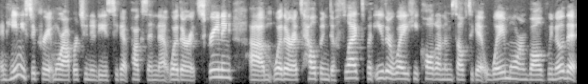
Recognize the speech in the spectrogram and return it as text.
and he needs to create more opportunities to get pucks in net, whether it's screening, um, whether it's helping deflect. But either way, he called on himself to get way more involved. We know that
